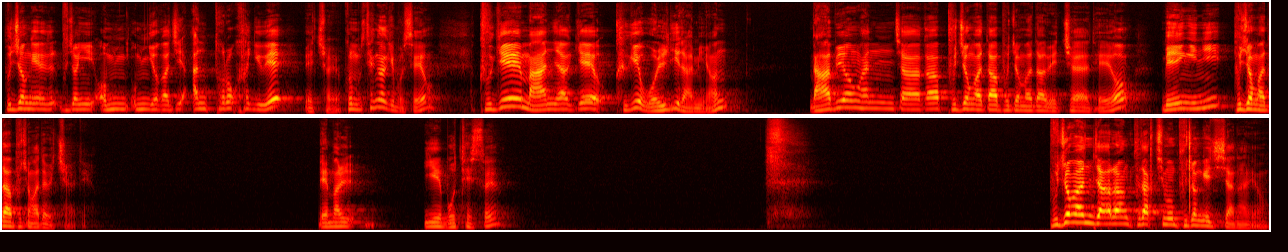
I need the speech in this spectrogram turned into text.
부정에, 부정이 옮겨가지 않도록 하기 위해 외쳐요. 그럼 생각해 보세요. 그게 만약에 그게 원리라면 나병 환자가 부정하다 부정하다 외쳐야 돼요. 맹인이 부정하다 부정하다 외쳐야 돼요. 내 말 이해 못했어요? 부정한 자랑 부닥치면 부정해지잖아요.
